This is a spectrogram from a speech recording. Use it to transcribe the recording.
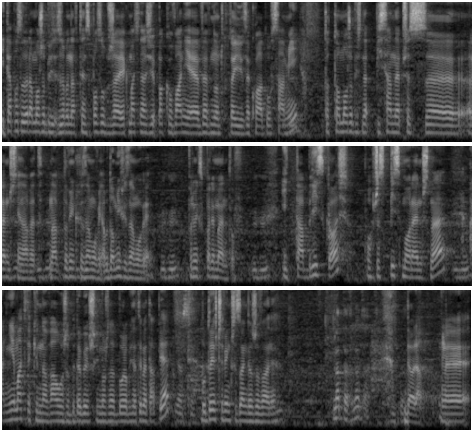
I ta procedura może być zrobiona w ten sposób, że jak macie na razie pakowanie wewnątrz tutaj zakładu sami, to to może być napisane przez e, ręcznie nawet na, do większych zamówień, albo do mniejszych zamówień, w formie eksperymentów. I ta bliskość poprzez pismo ręczne, a nie macie takiego nawału, żeby tego jeszcze nie można było robić na tym etapie, Jasne. buduje jeszcze większe zaangażowanie. Na pewno tak. Dobra. E,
